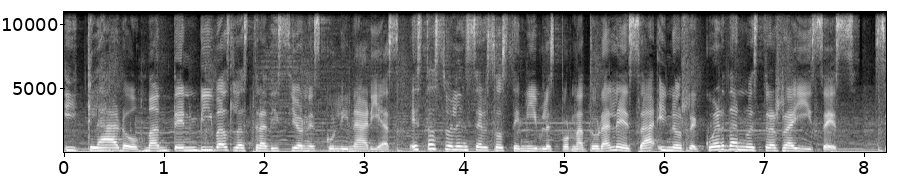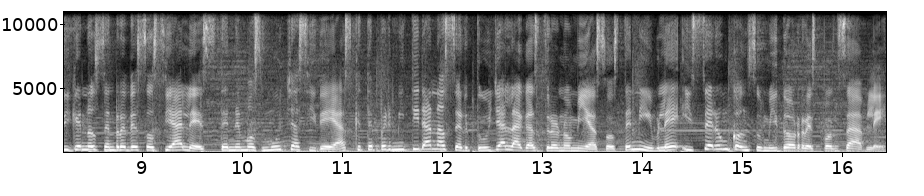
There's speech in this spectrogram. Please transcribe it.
Y claro, mantén vivas las tradiciones culinarias. Estas suelen ser sostenibles por naturaleza y nos recuerdan nuestras raíces. Síguenos en redes sociales, tenemos muchas ideas que te permitirán hacer tuya la gastronomía sostenible y ser un consumidor responsable.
